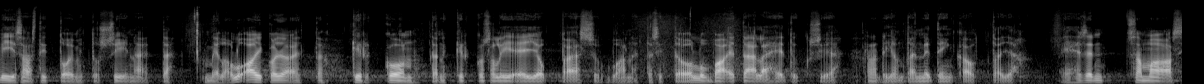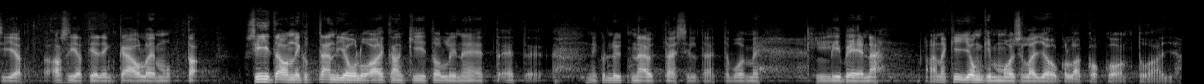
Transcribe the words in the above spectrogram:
viisaasti toimittu siinä, että meillä on ollut aikoja, että kirkkoon, tänne kirkkosaliin ei ole päässyt, vaan että sitten on ollut vain etälähetyksiä radion tai netin kautta. Ja eihän se nyt sama asia, asia tietenkään ole, mutta siitä on niin tämän jouluaikaan kiitollinen, että, että niin nyt näyttäisi siltä, että voimme liveenä ainakin jonkinmoisella joukolla kokoontua ja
